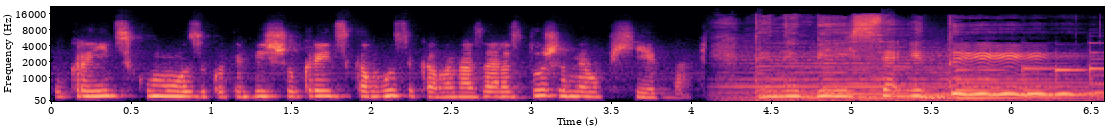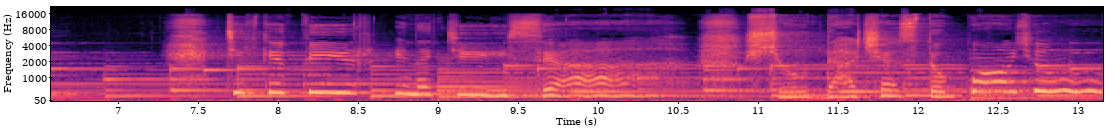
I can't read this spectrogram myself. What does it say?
українську музику. Тим більше українська музика вона зараз дуже необхідна. Ти не бійся, іди, тільки вір і надійся, що удача з тобою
